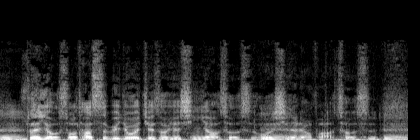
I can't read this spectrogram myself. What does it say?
嗯，所以有时候他势必就会接受一些新药测试或者新的疗法测试，嗯，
